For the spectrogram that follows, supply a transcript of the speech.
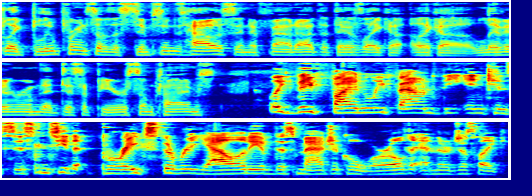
like blueprints of the Simpsons house and have found out that there's like a like a living room that disappears sometimes. like they finally found the inconsistency that breaks the reality of this magical world and they're just like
